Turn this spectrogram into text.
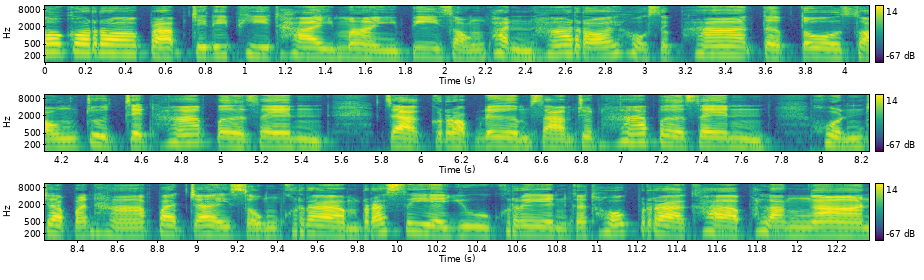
กกรปรับ GDP ไทยใหม่ปี 2565 เติบโต 2.75เปอร์เซนจากกรอบเดิม 3.5เปอร์เซนผลจากปัญหาปัจจัยสงครามรัสเซียยูเครนกระทบราคาพลังงาน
